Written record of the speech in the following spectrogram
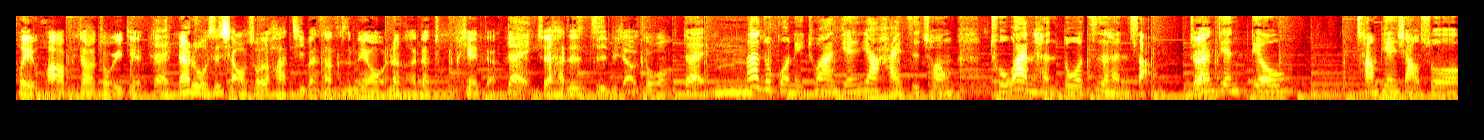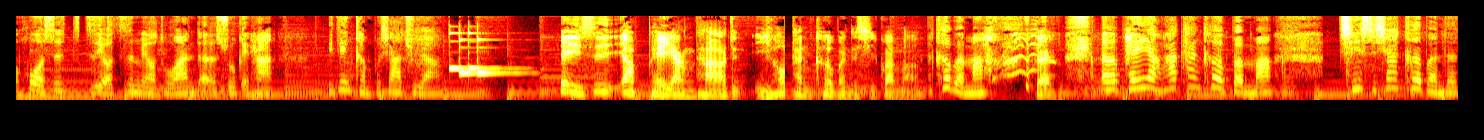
绘画比较多一点。对，那如果是小说的话，基本上都是没有任何的图片的。对，所以它就是字比较多。对，嗯、那如果你突然间要孩子从图案很多字很少，突然间丢长篇小说，或者是只有字没有图案的书给他，一定啃不下去啊。所以是要培养他就以后看课本的习惯吗？课本吗？对，呃，培养他看课本吗？其实现在课本的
